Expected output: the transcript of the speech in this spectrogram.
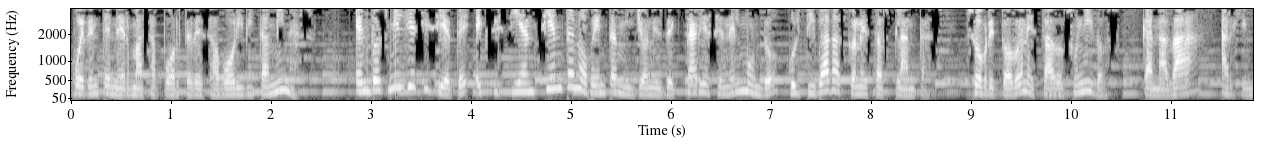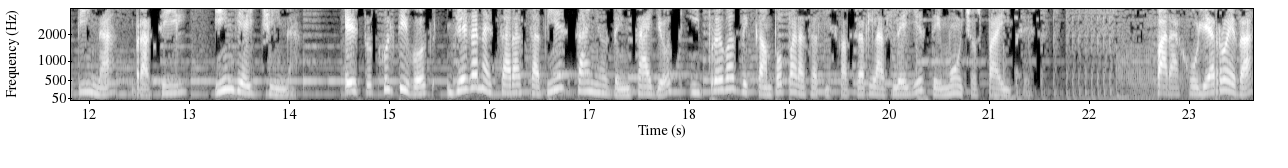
pueden tener más aporte de sabor y vitaminas, En 2017 existían 190 millones de hectáreas en el mundo cultivadas con estas plantas, sobre todo en Estados Unidos, Canadá, Argentina, Brasil, India y China. Estos cultivos llegan a estar hasta 10 años de ensayos y pruebas de campo para satisfacer las leyes de muchos países. Para Julia Rueda,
